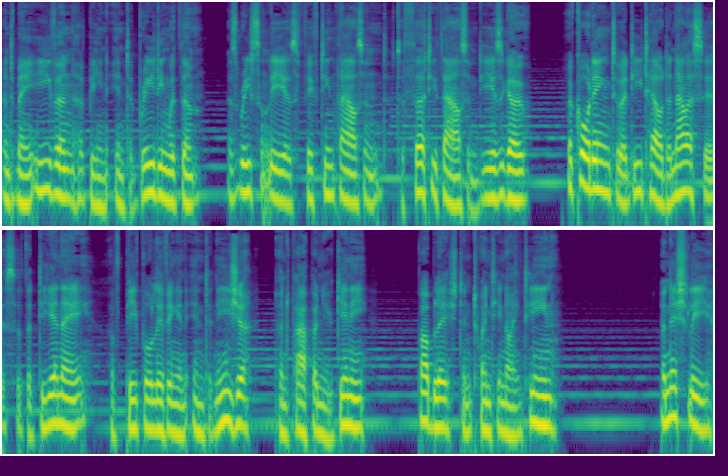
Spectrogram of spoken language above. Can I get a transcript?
and may even have been interbreeding with them as recently as 15,000 to 30,000 years ago, according to a detailed analysis of the DNA of people living in Indonesia and Papua New Guinea, published in 2019. Initially,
